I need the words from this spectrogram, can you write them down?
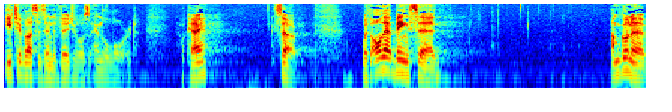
each of us as individuals and the Lord. Okay? So, with all that being said, I'm going to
